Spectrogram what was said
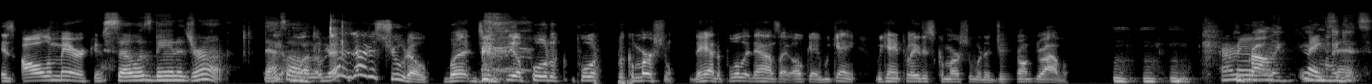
is all American. So is being a drunk. That's all. Well, that, that is true though. But Jeep still pulled the pulled the commercial. They had to pull it down. It's like okay, we can't we can't play this commercial with a drunk driver. Mm, mm, mm. I He mean, probably- he makes might get- sense.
